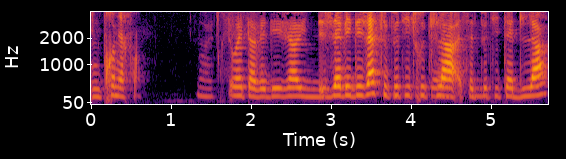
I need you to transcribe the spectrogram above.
une première fois. Ouais, ouais t'avais déjà une. J'avais déjà ce petit truc-là, cette petite aide-là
